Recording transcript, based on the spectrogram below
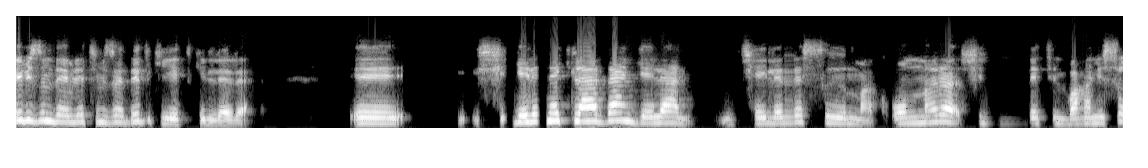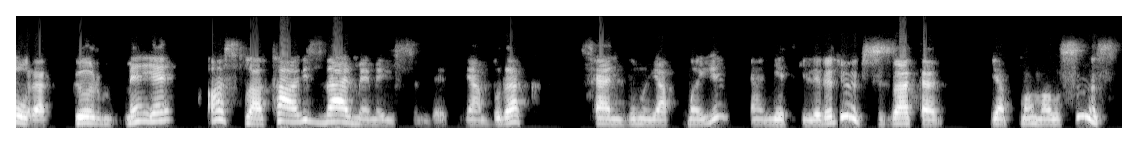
Ve bizim devletimize dedi ki yetkililere, e, geleneklerden gelen şeylere sığınmak, onlara şiddetin bahanesi olarak görmeye asla taviz vermemelisin dedi. Yani bırak sen bunu yapmayı, yani yetkililere diyor ki siz zaten yapmamalısınız.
